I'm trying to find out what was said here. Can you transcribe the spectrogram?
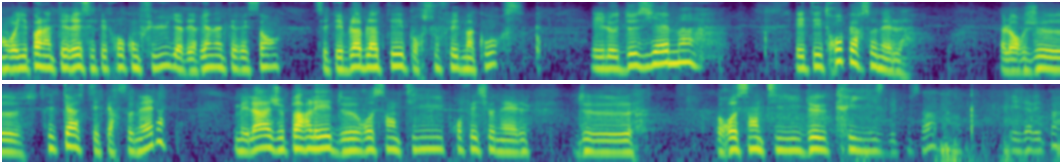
voyait pas l'intérêt, c'était trop confus, il n'y avait rien d'intéressant. C'était blablaté pour souffler de ma course. Et le deuxième était trop personnel. Alors, je, Streetcast est personnel, mais là, je parlais de ressenti professionnel, de ressenti, de crise, de tout ça. Et j'avais pas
